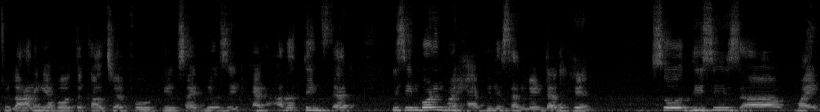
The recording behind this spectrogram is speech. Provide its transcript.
to learning about the culture, food, side music, and other things that is important for happiness and mental health. So this is uh, my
